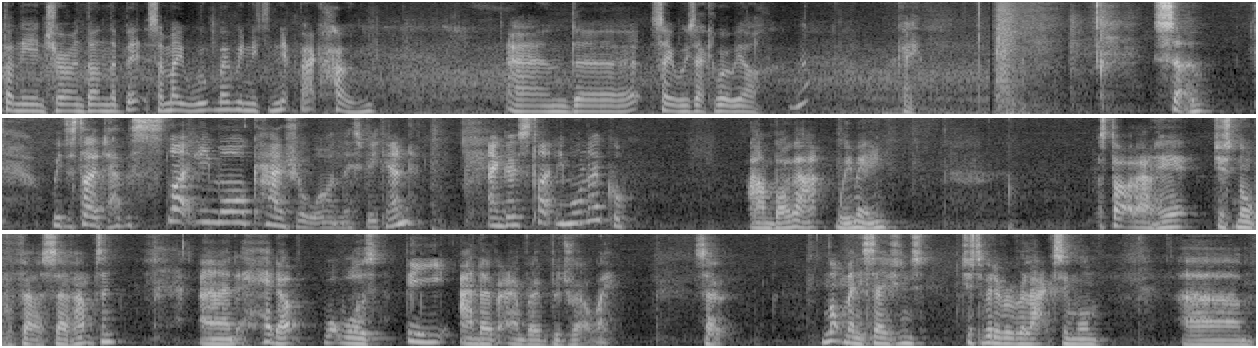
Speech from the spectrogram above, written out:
done the intro and done the bit, so maybe we, maybe we need to nip back home and uh, say exactly where we are. Okay. So, We decided to have a slightly more casual one this weekend and go slightly more local. and by that we mean start down here, just north of South Southampton, and head up what was the Andover and Redbridge Railway. So, not many stations, just a bit of a relaxing one. Um,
